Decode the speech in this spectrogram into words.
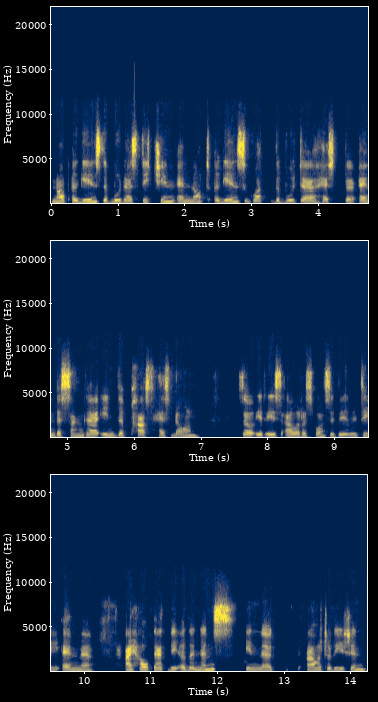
not against the Buddha's teaching and not against what the Buddha has uh, and the Sangha in the past has done. So it is our responsibility. And uh, I hope that the other nuns in our tradition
